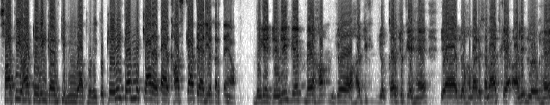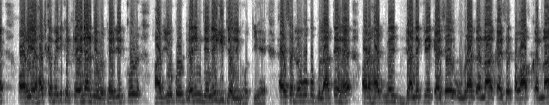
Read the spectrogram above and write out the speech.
साथ ही यहाँ ट्रेनिंग कैंप की भी बात हो रही तो ट्रेनिंग कैंप में क्या रहता है, खास क्या तैयारियाँ करते हैं आप? देखिए ट्रेनिंग कैंप में हम जो हज जो कर चुके हैं, या जो हमारे समाज के आलिम लोग हैं, और ये हज कमेटी के ट्रेनर भी होते हैं, जिनको हाजियों को ट्रेनिंग देने की ट्रेनिंग होती है। ऐसे लोगों को बुलाते हैं और हज में जाने के लिए कैसे उमरा करना, कैसे तवाफ करना,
